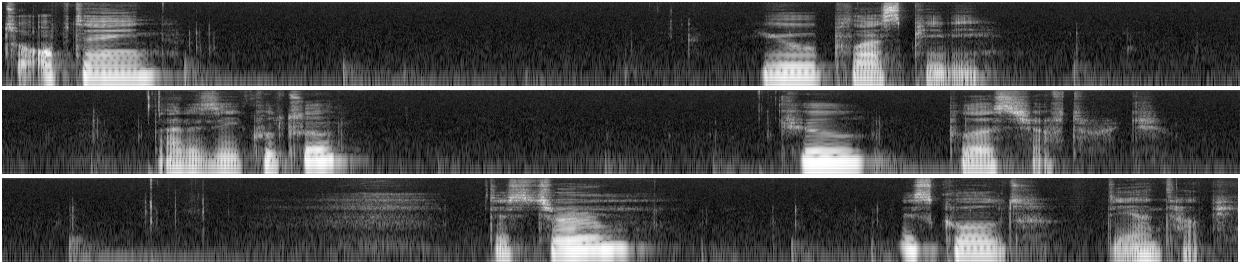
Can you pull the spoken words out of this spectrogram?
to obtain U plus PV. That is equal to Q plus shaft work. This term is called the enthalpy.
